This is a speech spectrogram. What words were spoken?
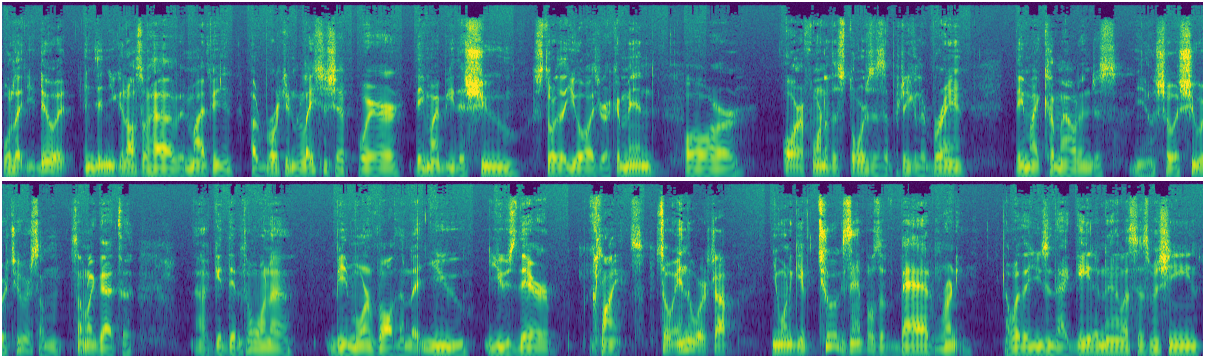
will let you do it. And then you can also have, in my opinion, a working relationship where they might be the shoe store that you always recommend, or or if one of the stores is a particular brand, they might come out and just you know show a shoe or two or something something like that to uh, get them to want to be more involved and let you use their clients. So in the workshop, you want to give two examples of bad running. Now, whether using that gait analysis machine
